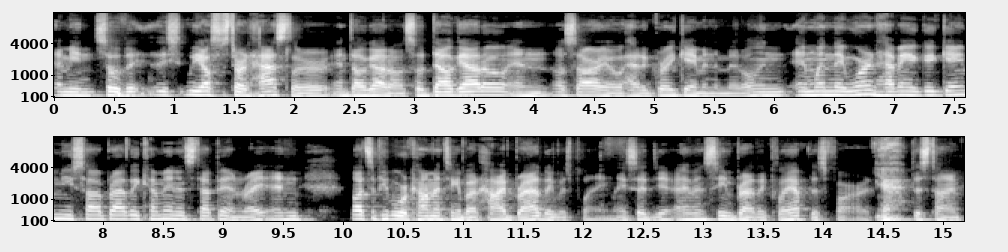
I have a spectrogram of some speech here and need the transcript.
I mean, so the, this, we also started Hasler and Delgado. So Delgado and Osorio had a great game in the middle, and and when they weren't having a good game, you saw Bradley come in and step in, right? And lots of people were commenting about how Bradley was playing. They said, yeah, "I haven't seen Bradley play up this far, Yeah. this time,"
